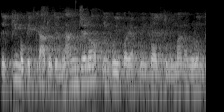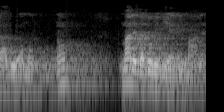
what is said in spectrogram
del primo peccato dell'angelo in cui poi ha coinvolto l'umana volontà d'uomo, no? Male da dove viene il male?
